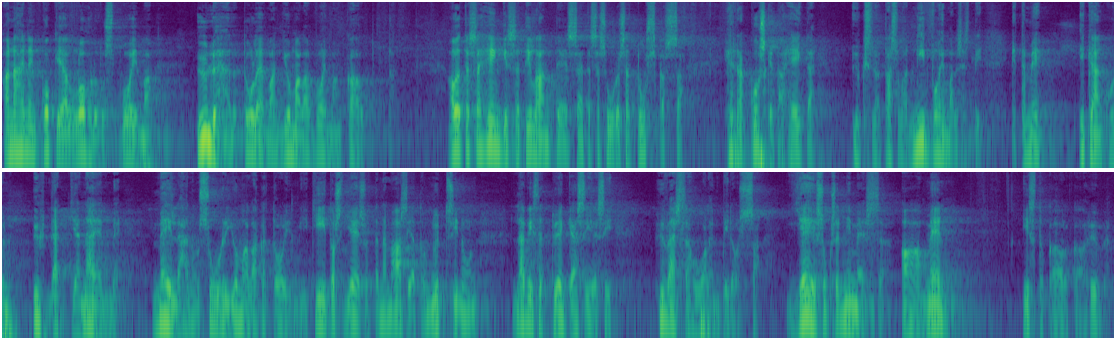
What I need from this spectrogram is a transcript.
Anna hänen kokea lohdutusvoima ylhäältä tulevan Jumalan voiman kautta. Auta tässä henkisessä tilanteessa ja tässä suuressa tuskassa. Herra, kosketa heitä yksilötasolla niin voimallisesti, että me ikään kuin yhtäkkiä näemme, meillähän on suuri Jumala, joka toimii. Kiitos Jeesus, että nämä asiat on nyt sinun lävistettyjen käsiesi hyvässä huolenpidossa. Jeesuksen nimessä, amen. Istukaa, olkaa hyvä.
